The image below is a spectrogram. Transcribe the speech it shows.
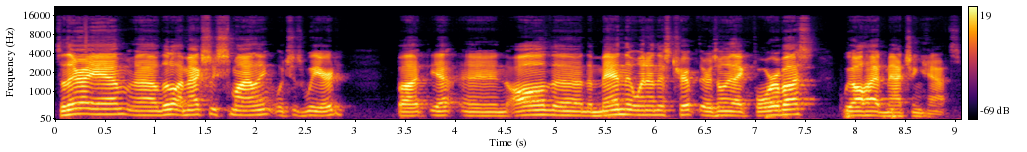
So there I am, a little. I'm actually smiling, which is weird, but yeah. And all the the men that went on this trip, there was only like four of us. We all had matching hats.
